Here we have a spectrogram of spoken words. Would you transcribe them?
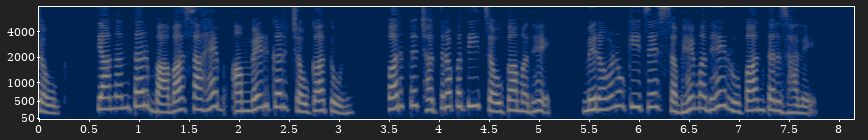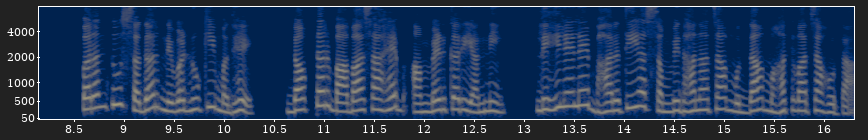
चौक त्यानंतर बाबासाहेब आंबेडकर चौकातून परत छत्रपती चौकामध्ये मिरवणुकीचे सभेमध्ये रूपांतर झाले. परंतु सदर निवडणुकीमध्ये डॉक्टर बाबासाहेब आंबेडकर यांनी लिहिलेले भारतीय संविधानाचा मुद्दा महत्त्वाचा होता.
